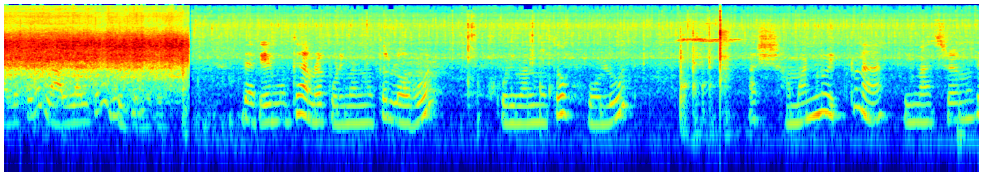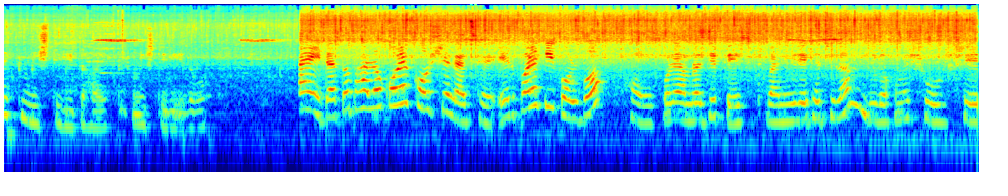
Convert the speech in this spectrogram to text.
ভালো করে লাল লাল করে ভেজে নেব। দেখ এর মধ্যে আমরা পরিমাণ মতো লবণ পরিমাণ মতো হলুদ আর সামান্য একটু না এই মাছটার মধ্যে একটু মিষ্টি দিতে হয় একটু মিষ্টি দিয়ে দেবো। হ্যাঁ এটা তো ভালো করে কষে গেছে। এরপরে কি করব? হ্যাঁ এরপরে আমরা যে পেস্ট বানিয়ে রেখেছিলাম দু রকমের সর্ষে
